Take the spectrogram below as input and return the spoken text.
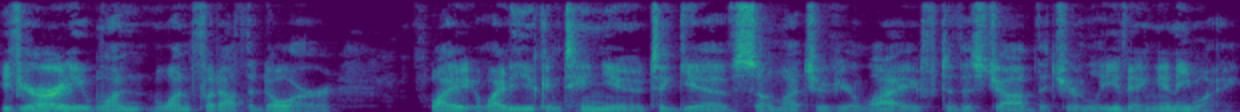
if you're already one one foot out the door? Why why do you continue to give so much of your life to this job that you're leaving anyway?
